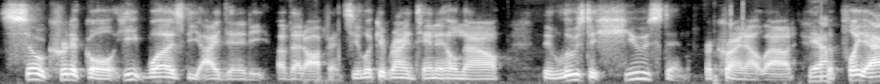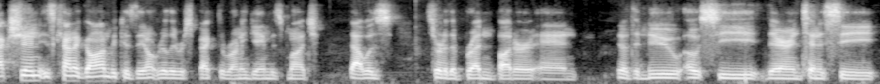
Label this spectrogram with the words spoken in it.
so critical. He was the identity of that offense. You look at Ryan Tannehill now. They lose to Houston for crying out loud. Yeah. The play action is kind of gone because they don't really respect the running game as much. That was sort of the bread and butter. And you know the new OC there in Tennessee,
